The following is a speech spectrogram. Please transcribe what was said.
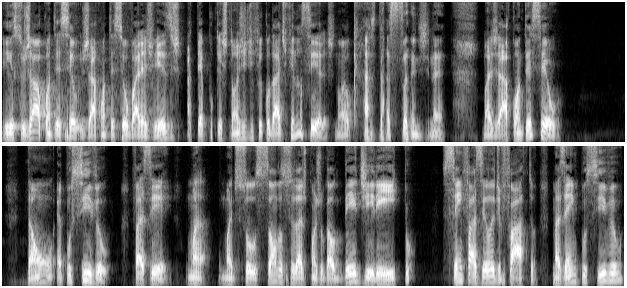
Isso já aconteceu? Já aconteceu várias vezes, até por questões de dificuldades financeiras. Não é o caso da Sandy, né? Mas já aconteceu. Então, é possível fazer uma, uma dissolução da sociedade conjugal de direito sem fazê-la de fato, mas é impossível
